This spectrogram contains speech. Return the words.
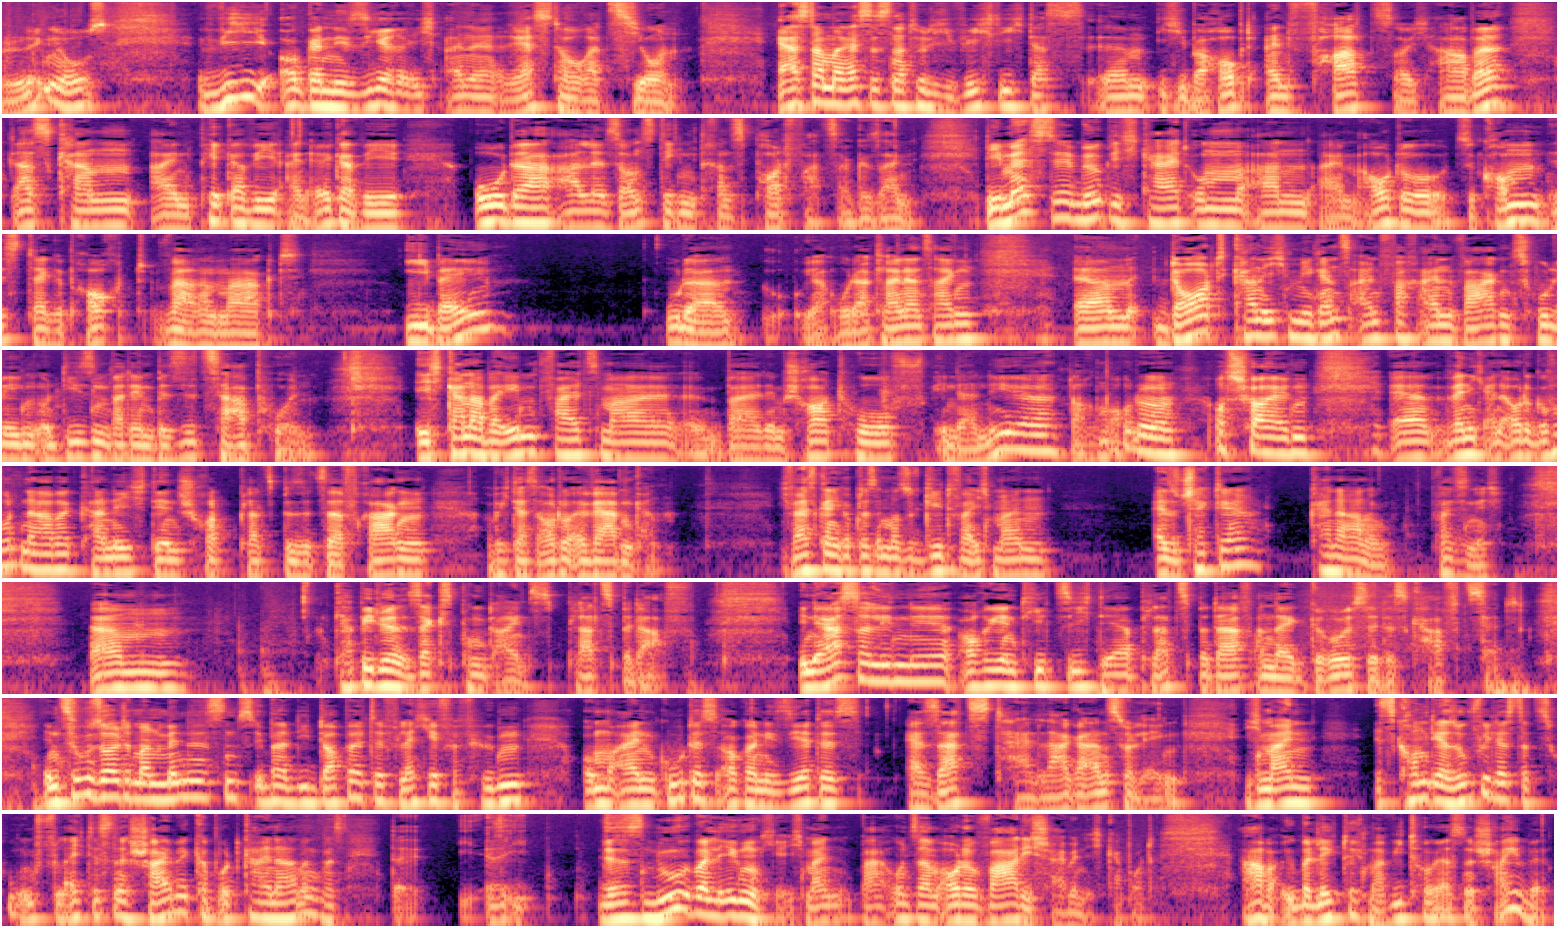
legen los. Wie organisiere ich eine Restauration? Erst einmal ist es natürlich wichtig, dass ähm, ich überhaupt ein Fahrzeug habe. Das kann ein Pkw, ein Lkw oder alle sonstigen Transportfahrzeuge sein. Die beste Möglichkeit, um an einem Auto zu kommen, ist der Gebrauchtwarenmarkt eBay oder, ja, oder Kleinanzeigen. Ähm, dort kann ich mir ganz einfach einen Wagen zulegen und diesen bei dem Besitzer abholen. Ich kann aber ebenfalls mal äh, bei dem Schrotthof in der Nähe nach dem Auto ausschalten. Äh, wenn ich ein Auto gefunden habe, kann ich den Schrottplatzbesitzer fragen, ob ich das Auto erwerben kann. Ich weiß gar nicht, ob das immer so geht, weil ich meine, also checkt ihr? Keine Ahnung, weiß ich nicht. Ähm, Kapitel 6.1 Platzbedarf. In erster Linie orientiert sich der Platzbedarf an der Größe des Kfz. Hinzu sollte man mindestens über die doppelte Fläche verfügen, um ein gutes organisiertes Ersatzteillager anzulegen. Ich meine, es kommt ja so vieles dazu und vielleicht ist eine Scheibe kaputt, keine Ahnung was. Also, das ist nur Überlegung hier. Ich meine, bei unserem Auto war die Scheibe nicht kaputt. Aber überlegt euch mal, wie teuer ist eine Scheibe?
